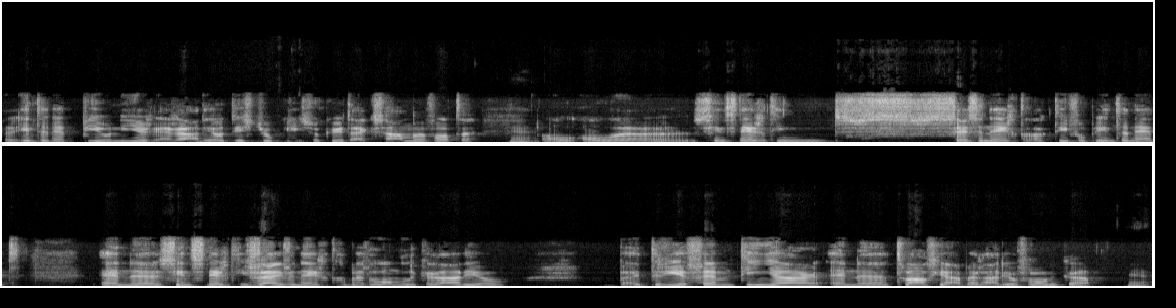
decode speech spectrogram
internetpionier en radiodisjockey. Zo kun je het eigenlijk samenvatten. Ja. Al, al sinds 1996 actief op internet. En sinds 1995 bij de landelijke radio bij 3FM 10 jaar en uh, eh, 12 jaar bij Radio Veronica. Ja.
